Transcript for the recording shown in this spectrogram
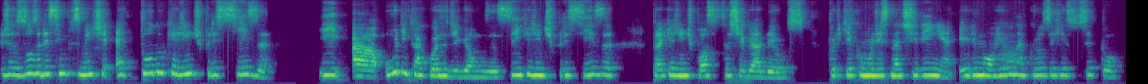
Jesus, ele simplesmente é tudo o que a gente precisa e a única coisa, digamos assim, que a gente precisa para que a gente possa chegar a Deus. Porque, como disse na tirinha, ele morreu na cruz e ressuscitou.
